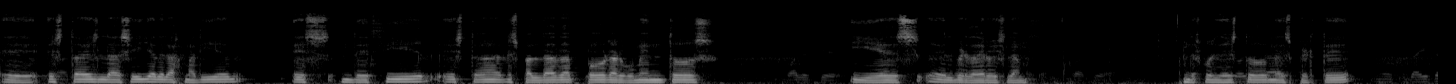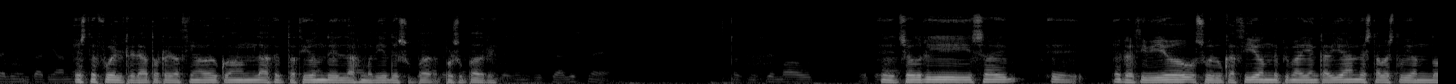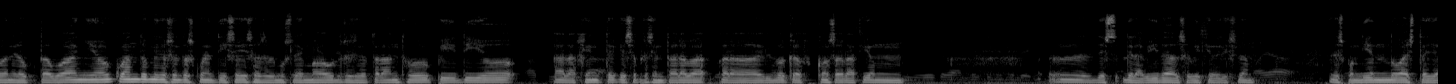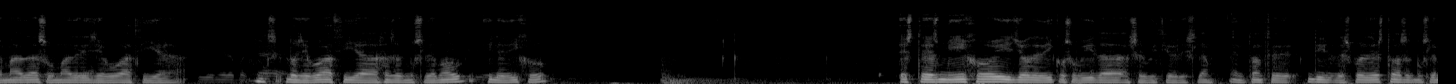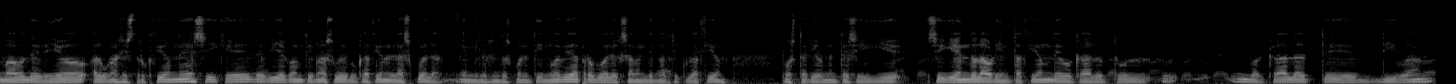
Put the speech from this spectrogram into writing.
Eh, esta es la silla del Ahmadiyya es decir, está respaldada por argumentos y es el verdadero Islam. Después de esto me desperté. Este fue el relato relacionado con la aceptación del Ahmadiyya de su por su padre. Eh, Chaudhry Saib eh, recibió su educación de primaria en Kadian, estaba estudiando en el octavo año, cuando en 1946 Hazrat Muslim Maud Taranto pidió a la gente que se presentara para el of consagración eh, de, de, la vida al servicio del Islam. Respondiendo a esta llamada, su madre llevó hacia, lo llevó hacia Hazrat Muslim Maud y le dijo este es mi hijo y yo dedico su vida al servicio del Islam. Entonces, después de esto, Hazrat Muslim le dio algunas instrucciones y que debía continuar su educación en la escuela. En 1949 aprobó el examen de matriculación. Posteriormente, siguiendo la orientación de Wakalatul Divan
